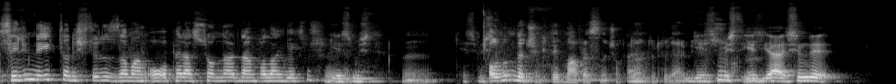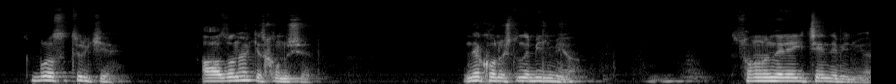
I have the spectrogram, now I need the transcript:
Selin'le ilk tanıştığınız zaman o operasyonlardan falan geçmiş miydi? Geçmişti. Geçmişti. Onun da çünkü de mavrasını çok döndürdüler biliyorsun. Geçmişti. Geç- Ya şimdi burası Türkiye. Ağzından herkes konuşuyor. Ne konuştuğunu bilmiyor. Sonunun nereye gideceğini de bilmiyor.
